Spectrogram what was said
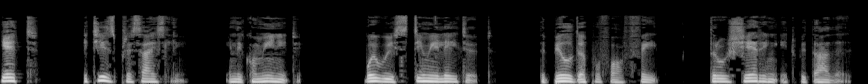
Yet, it is precisely in the community where we stimulated the build-up of our faith through sharing it with others.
